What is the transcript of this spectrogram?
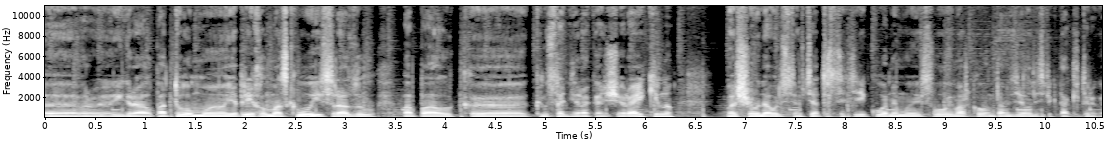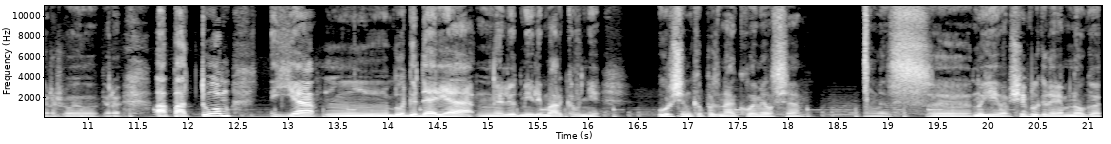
э, играл. Потом я приехал в Москву и сразу попал к Константину Аркадьевичу Райкину. Большим удовольствием в театр Сатирикона. Мы с Вовой Машковым там сделали спектакль «Трехгрошовая опера». А потом я, благодаря Людмиле Марковне Гурченко, познакомился с... э, Ну, ей вообще благодаря много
